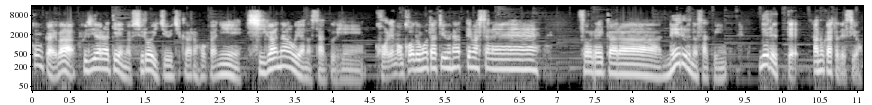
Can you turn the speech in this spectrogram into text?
今回は藤原庭園の白い十字架の他に、志賀直哉の作品。これも子供たちうなってましたね。それから、ネルの作品。ネルってあの方ですよ。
